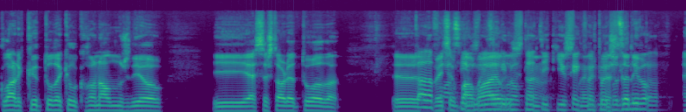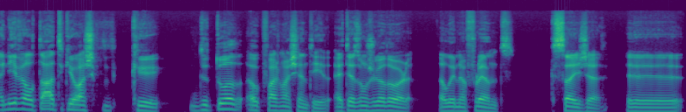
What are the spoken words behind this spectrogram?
Claro que tudo aquilo que o Ronaldo nos deu e essa história toda uh, vem sempre assim, à A nível tático, o que é que faz mais mas a nível, a nível tático, eu acho que, que de todo é o que faz mais sentido. É teres um jogador ali na frente que seja uh,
